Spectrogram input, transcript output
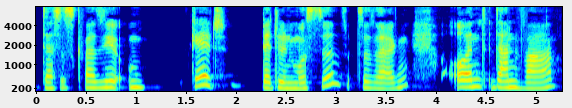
dass es quasi um Geld betteln musste, sozusagen. Und dann war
